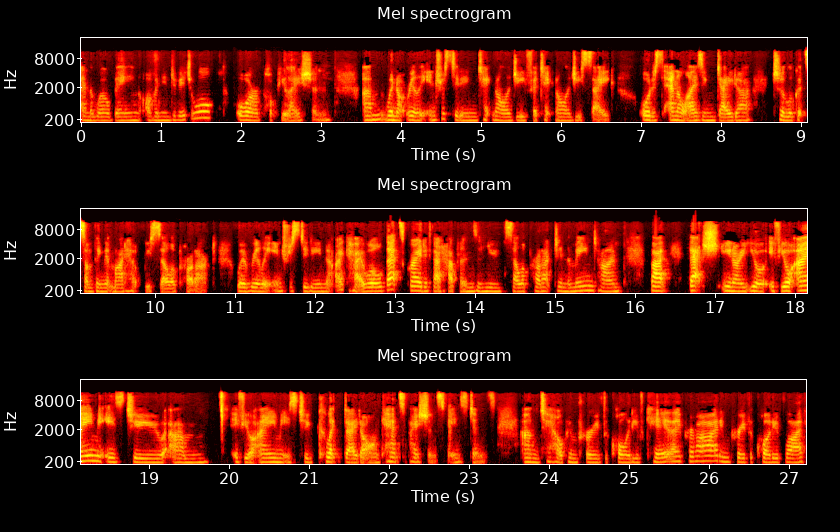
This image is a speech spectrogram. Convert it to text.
and the well-being of an individual or a population. Um, we're not really interested in technology for technology's sake or just analyzing data to look at something that might help you sell a product. We're really interested in, okay, well, that's great if that happens and you sell a product in the meantime, but that, sh- you know, your, if your aim is to, um, if your aim is to collect data on cancer patients, for instance, um, to help improve the quality of care they provide, improve the quality of life,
